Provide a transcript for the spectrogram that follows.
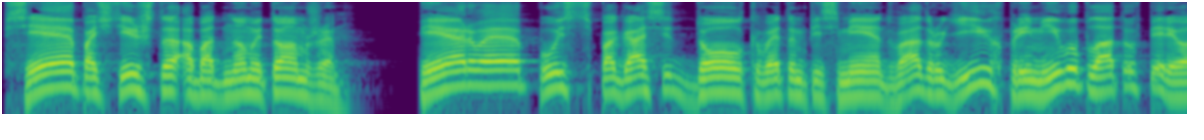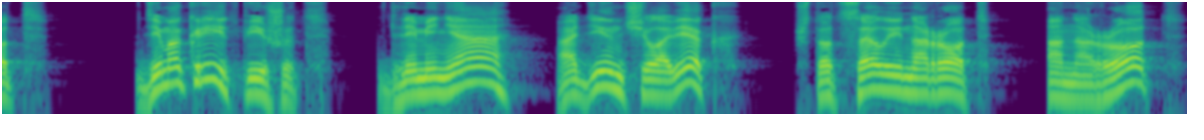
Все почти что об одном и том же. Первое, пусть погасит долг в этом письме, два других прими в уплату вперед. Демокрит пишет, «Для меня один человек, что целый народ, а народ,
